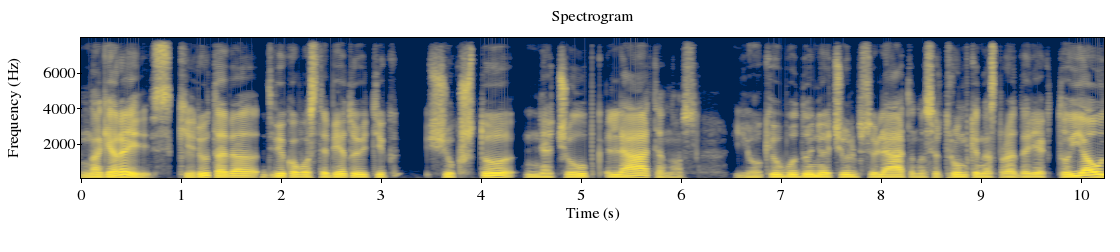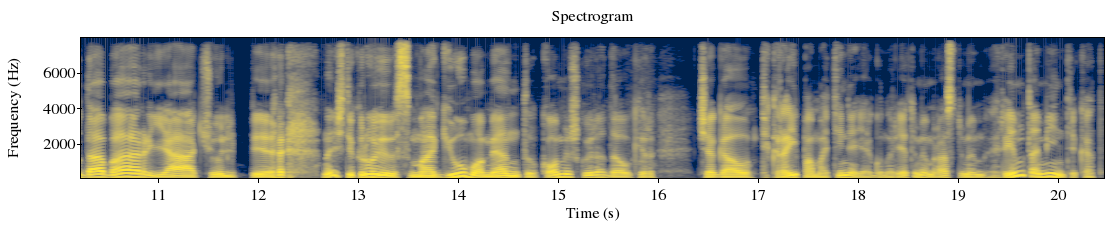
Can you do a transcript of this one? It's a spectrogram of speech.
na gerai, skiriu tave dvikovo stebėtojų tik šiukštu nečiulpk letenos jokių būdų nečiulpsiu letinos ir trumkinas pradeda rėkti, tu jau dabar ją čiulpi. Na, iš tikrųjų, smagių momentų, komiškų yra daug ir čia gal tikrai pamatinė, jeigu norėtumėm, rastumėm rimtą mintį, kad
